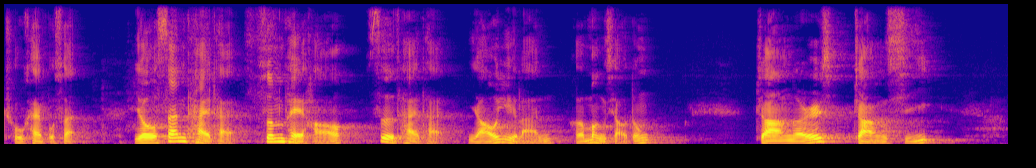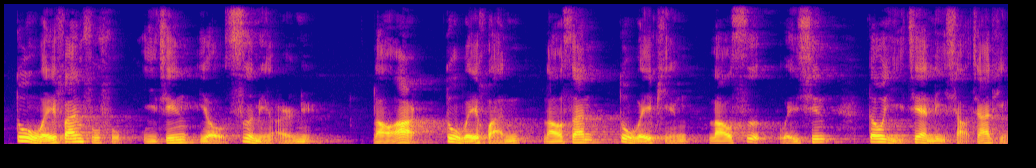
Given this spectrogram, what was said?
除开不算，有三太太孙佩豪、四太太姚玉兰和孟小冬。长儿长媳杜维帆夫妇已经有四名儿女，老二杜维环、老三。杜维平、老四维新都已建立小家庭，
